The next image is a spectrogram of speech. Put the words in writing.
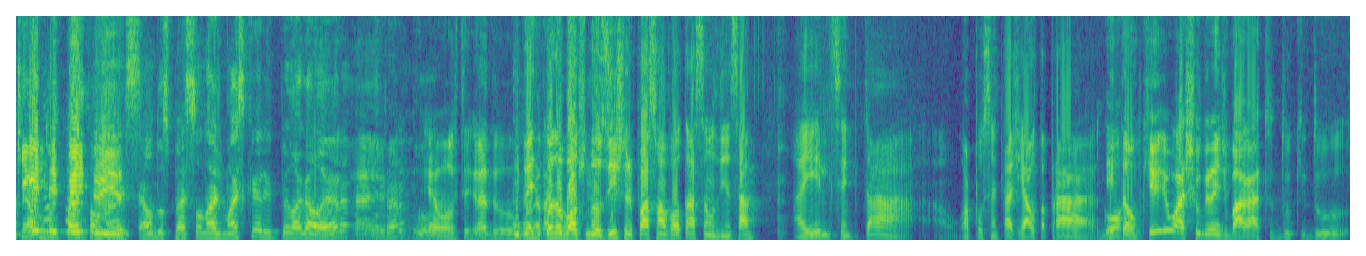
queria um ter dos feito personagens- isso. É um dos personagens mais queridos pela galera. É, o Alterador. É o alterador. De vez em quando eu boto meus ele passa uma votaçãozinha, sabe? Aí ele sempre tá uma porcentagem alta pra gosto. Então, porque eu acho que o grande barato do, que- do,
